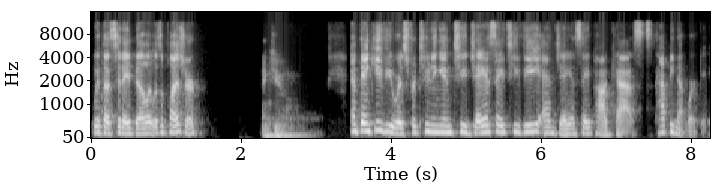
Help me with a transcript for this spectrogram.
with us today, Bill. It was a pleasure. Thank you. And thank you viewers for tuning in to JSA TV and JSA podcasts. Happy networking.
